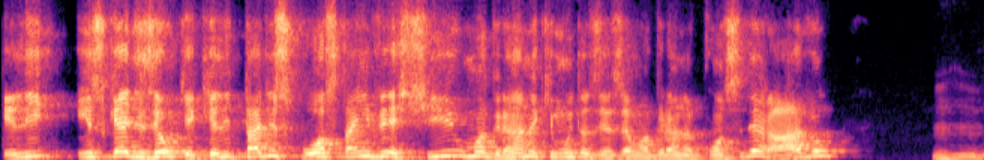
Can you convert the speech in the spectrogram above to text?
ele, isso quer dizer o quê? Que ele está disposto a investir uma grana, que muitas vezes é uma grana considerável, Uhum.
